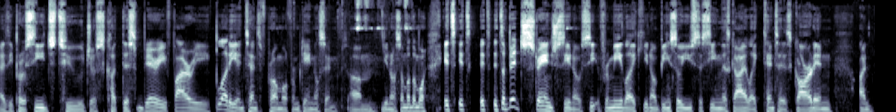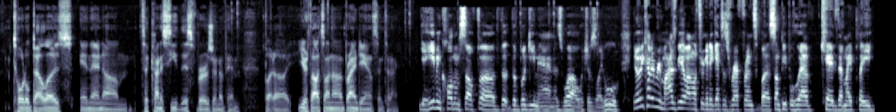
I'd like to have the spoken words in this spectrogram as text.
As he proceeds to just cut this very fiery, bloody, intense promo from Danielson. Um, you know, some of the more it's it's it's it's a bit strange, you know, see, for me, like you know, being so used to seeing this guy like tend to his garden on Total Bellas, and then um, to kind of see this version of him. But uh, your thoughts on uh, Bryan Danielson tonight? Yeah, he even called himself uh, the the boogeyman as well, which is like, ooh, you know, he kind of reminds me of. I don't know if you're gonna get this reference, but some people who have kids that might play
